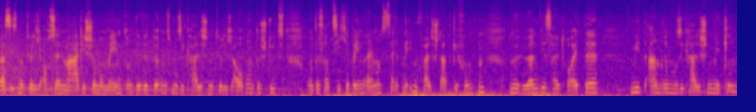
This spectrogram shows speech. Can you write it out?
das ist natürlich auch so ein magischer Moment und der wird bei uns musikalisch natürlich auch unterstützt und das hat sicher bei den Raimunds Zeiten ebenfalls stattgefunden. Nur hören wir es halt heute mit anderen musikalischen Mitteln.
